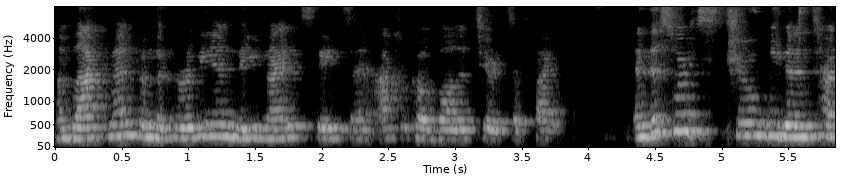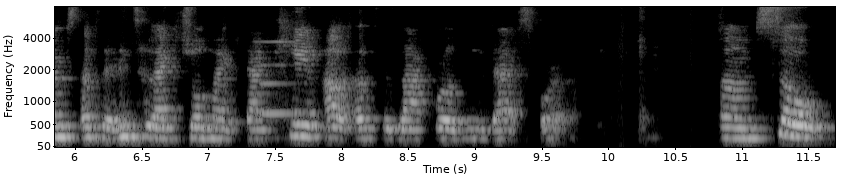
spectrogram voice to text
And Black men from the Caribbean, the United States, and Africa volunteered to fight. And this was true even in terms of the intellectual might that came out of the Black world in the diaspora. Um, so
